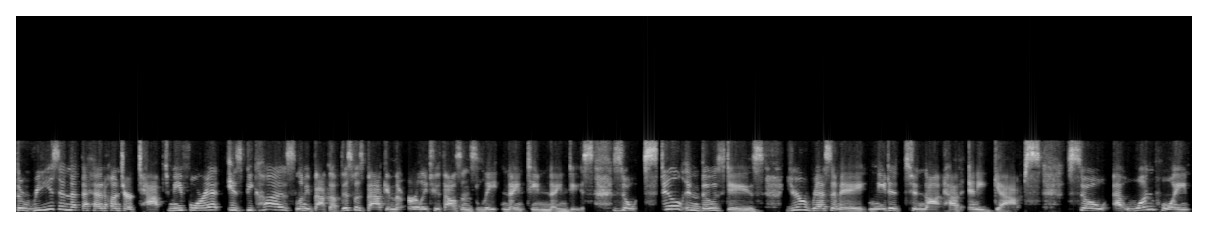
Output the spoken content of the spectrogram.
the reason that the headhunter tapped me for it is because let me back up. This was back in the early 2000s, late 1990s. Mm-hmm. So, still in those days, resume needed to not have any gaps. So, at one point,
